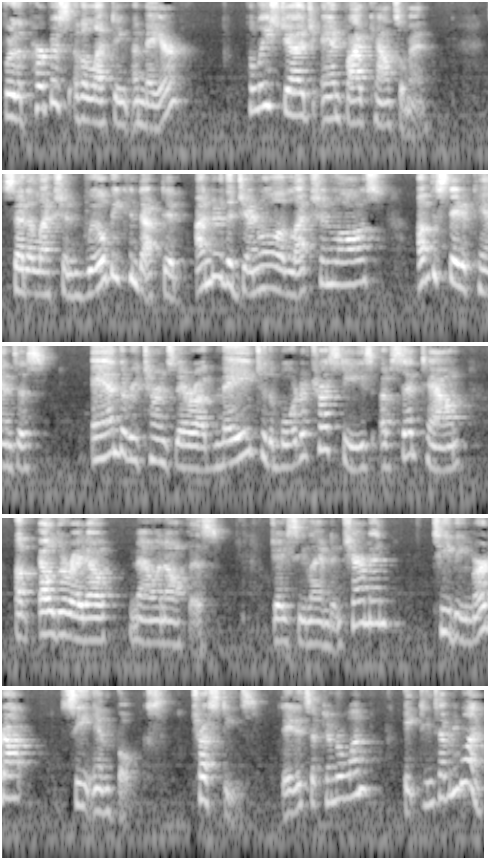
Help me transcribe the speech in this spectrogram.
for the purpose of electing a mayor, police judge, and five councilmen. Said election will be conducted under the general election laws of the state of Kansas and the returns thereof made to the Board of Trustees of said town of El Dorado, now in office. J.C. Lambden, Chairman, T.B. Murdock, C.M. Folks. Trustees, dated September 1, 1871.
